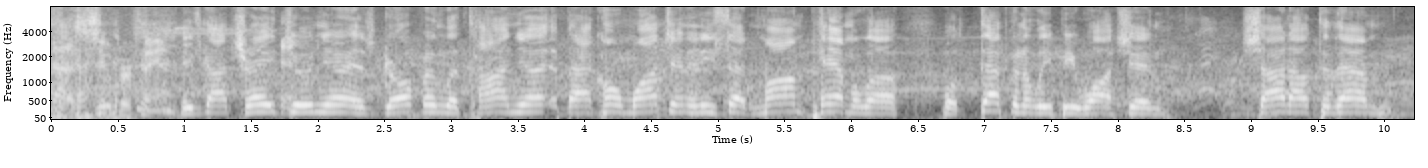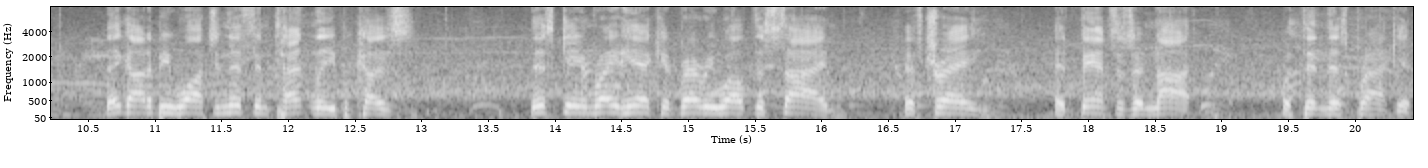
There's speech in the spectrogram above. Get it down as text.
not a super fan. He's got Trey Jr., his girlfriend Latanya back home watching, and he said Mom Pamela will definitely be watching. Shout out to them. They got to be watching this intently because this game right here could very well decide if Trey advances or not within this bracket.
